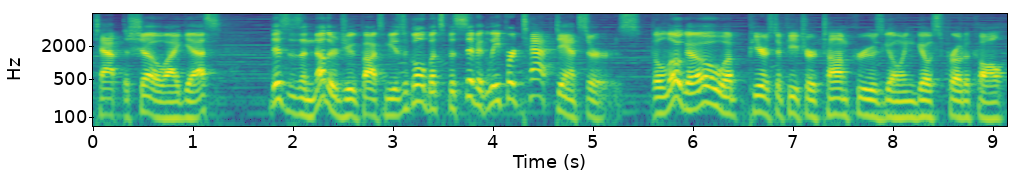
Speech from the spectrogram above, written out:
Tap the Show, I guess. This is another jukebox musical, but specifically for tap dancers. The logo appears to feature Tom Cruise going Ghost Protocol.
